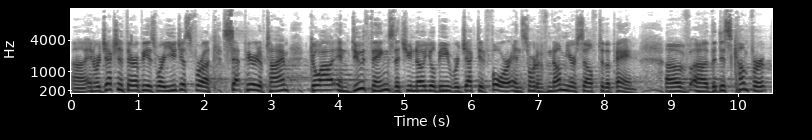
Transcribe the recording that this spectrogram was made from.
Uh, and rejection therapy is where you just, for a set period of time, go out and do things that you know you'll be rejected for and sort of numb yourself to the pain of uh, the discomfort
